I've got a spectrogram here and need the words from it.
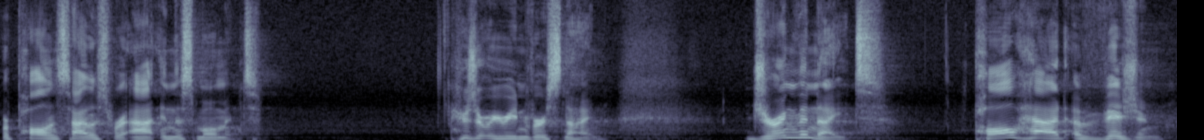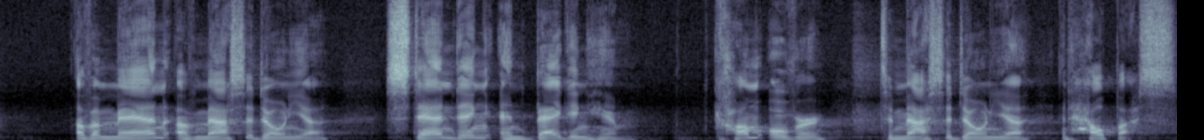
where Paul and Silas were at in this moment. Here's what we read in verse 9. During the night, Paul had a vision of a man of Macedonia standing and begging him, Come over to Macedonia and help us.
